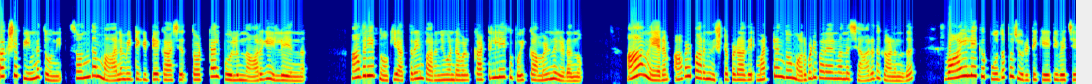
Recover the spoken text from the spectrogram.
പക്ഷെ പിന്നെ തോന്നി സ്വന്തം മാനം വിറ്റ് കിട്ടിയ കാശ് തൊട്ടാൽ പോലും നാറുകയില്ലേ എന്ന്. അവരെയും നോക്കി അത്രയും പറഞ്ഞുകൊണ്ടവൾ കട്ടിലേക്ക് പോയി കമിഴ്ന്നു കിടന്നു. ആ നേരം അവൾ പറഞ്ഞത് ഇഷ്ടപ്പെടാതെ മറ്റെന്തോ മറുപടി പറയാൻ വന്ന ശാരദ കാണുന്നത് വായിലേക്ക് പുതപ്പ് ചുരുട്ടി കയറ്റി വെച്ച്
